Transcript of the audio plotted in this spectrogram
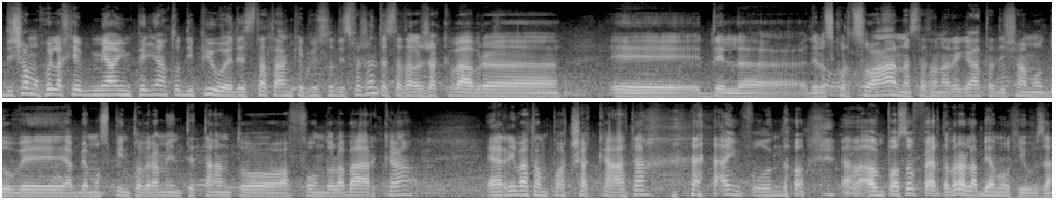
diciamo quella che mi ha impegnato di più ed è stata anche più soddisfacente è stata la Jacques Vabre del, dello scorso anno, è stata una regata diciamo, dove abbiamo spinto veramente tanto a fondo la barca, è arrivata un po' acciaccata in fondo, ha un po' sofferto però l'abbiamo chiusa.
